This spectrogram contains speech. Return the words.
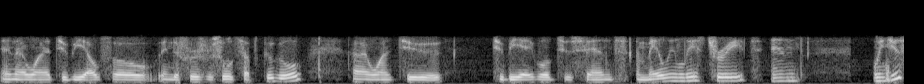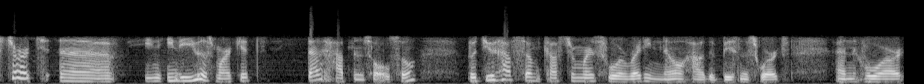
and I want it to be also in the first results of Google. And I want to to be able to send a mailing list through it. And when you start uh, in in the U.S. market, that happens also but you have some customers who already know how the business works and who are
